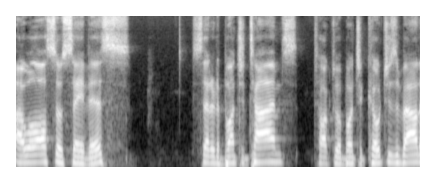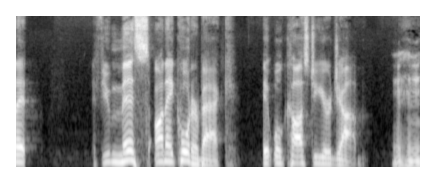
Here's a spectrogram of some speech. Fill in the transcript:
I will also say this said it a bunch of times, talked to a bunch of coaches about it. If you miss on a quarterback, it will cost you your job. Mm-hmm.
